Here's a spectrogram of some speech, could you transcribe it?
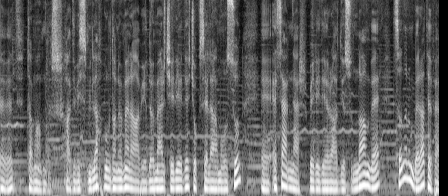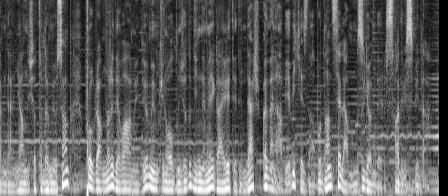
Evet tamamdır. Hadi bismillah. Buradan Ömer abiye de Ömer Çelik'e de çok selam olsun. Ee, Esenler Belediye Radyosu'ndan ve sanırım Berat FM'den yanlış hatırlamıyorsam programları devam ediyor. Mümkün olduğunca da dinlemeye gayret edin der. Ömer abiye bir kez daha buradan selamımızı göndeririz. Hadi bismillah.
